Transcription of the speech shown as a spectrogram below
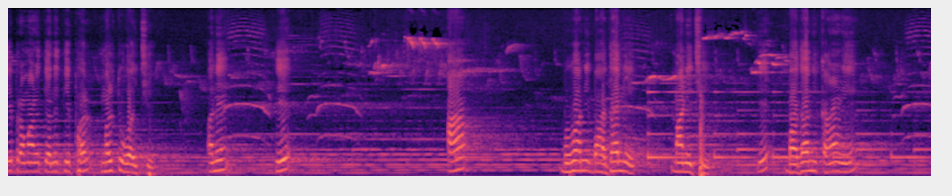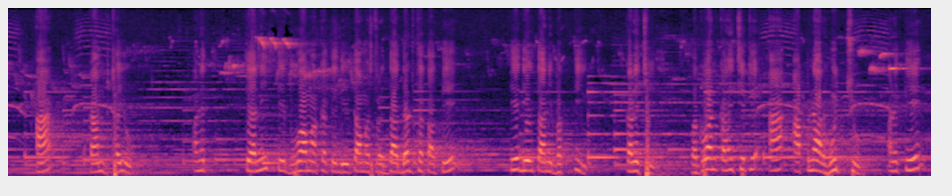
એ પ્રમાણે તેને તે ફળ મળતું હોય છે. અને તે આ ભુવાની બાધાને માને છે. એ બાધાને કારણે આ કામ થયું. અને તેની તે ભુવામાં કે તે દેવતામાં શ્રદ્ધા દઢ થતાં તે તે દેવતાની ભક્તિ કરે છે. ભગવાન કહે છે કે આ આપનાર હું જ છું અને તે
